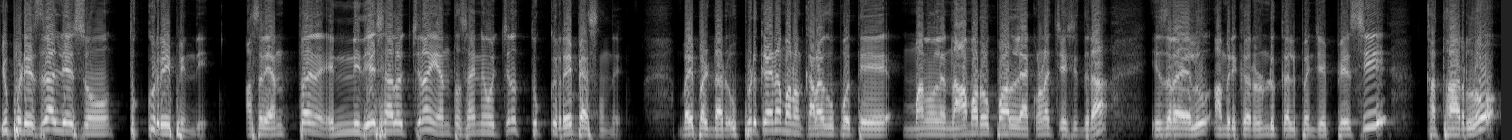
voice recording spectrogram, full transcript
ఇప్పుడు ఇజ్రాయల్ దేశం తుక్కు రేపింది. అసలు ఎంత ఎన్ని దేశాలు వచ్చినా ఎంత సైన్యం వచ్చినా తుక్కు రేపేస్తుంది. భయపడ్డారు. ఇప్పటికైనా మనం కలగకపోతే మనల్ని నామరూపాలు లేకుండా చేసిద్దిరా. ఇజ్రాయెల్ అమెరికా రెండు కలిపి అని చెప్పేసి ఖతార్లో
